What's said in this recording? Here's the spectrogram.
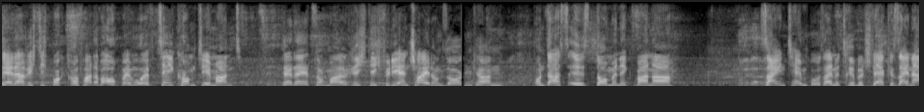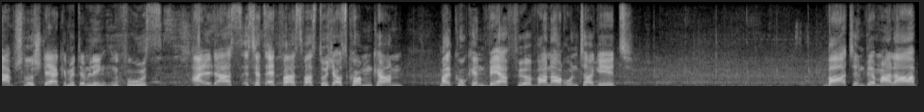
der da richtig Bock drauf hat. Aber auch beim UFC kommt jemand, der da jetzt nochmal richtig für die Entscheidung sorgen kann. Und das ist Dominik Wanner. Sein Tempo, seine Dribbelstärke, seine Abschlussstärke mit dem linken Fuß. All das ist jetzt etwas, was durchaus kommen kann. Mal gucken, wer für Wanner runtergeht. Warten wir mal ab.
